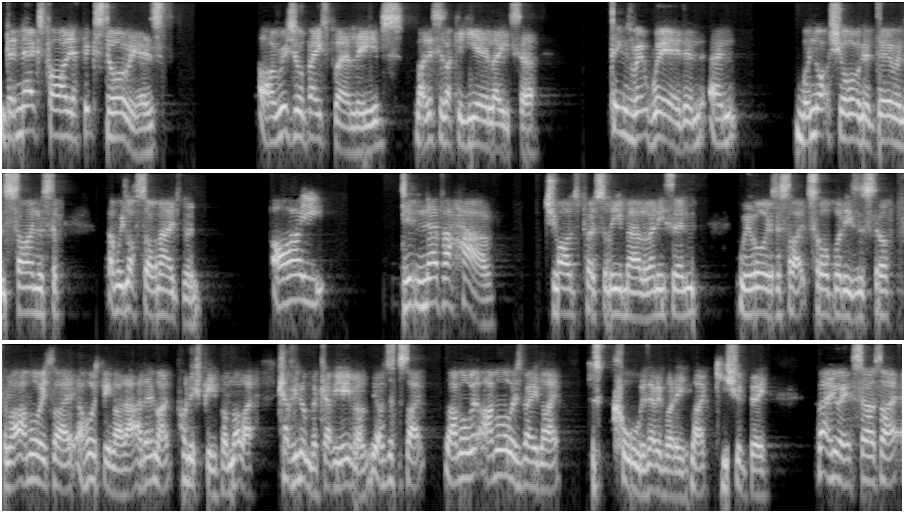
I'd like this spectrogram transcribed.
the next part of the epic story is our original bass player leaves. Like this is like a year later. Things went weird and, and we're not sure what we're going to do and sign and stuff. And we lost our management. I did never have Gerard's personal email or anything. We were always just like tour buddies and stuff. And like, I'm always like, I've always been like that. I don't like punish people. I'm not like, have your number, have your email. I was just like, I'm always, I'm always very like, just cool with everybody, like you should be. But anyway, so I was like,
